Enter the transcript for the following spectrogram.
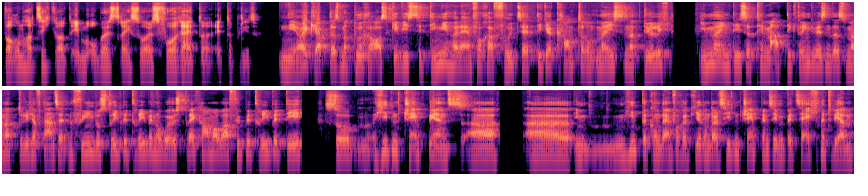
Warum hat sich gerade eben Oberösterreich so als Vorreiter etabliert? Ja, ich glaube, dass man durchaus gewisse Dinge halt einfach auch frühzeitig erkannt hat und man ist natürlich immer in dieser Thematik drin gewesen, dass man natürlich auf der einen Seite viele Industriebetriebe in Oberösterreich haben, aber auch viele Betriebe, die so Hidden Champions äh, äh, im, im Hintergrund einfach agiert und als Hidden Champions eben bezeichnet werden,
